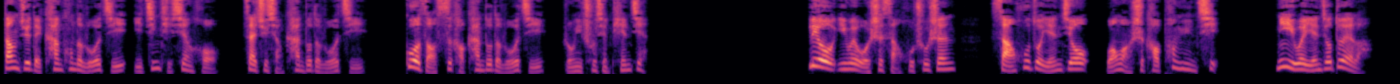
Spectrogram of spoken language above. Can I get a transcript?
当觉得看空的逻辑已经体现后，再去想看多的逻辑，过早思考看多的逻辑容易出现偏见。六，因为我是散户出身，散户做研究往往是靠碰运气。你以为研究对了，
